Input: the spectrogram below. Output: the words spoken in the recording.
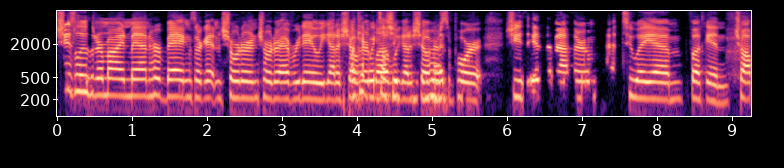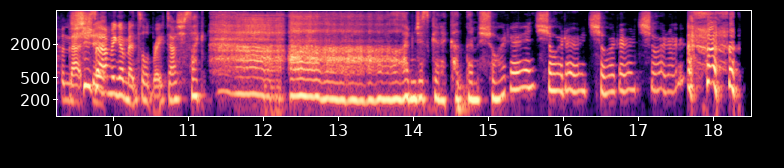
she's losing her mind, man. Her bangs are getting shorter and shorter every day. We got to show her love. she We got to show her support. She's in the bathroom at 2 a.m. fucking chopping that She's shit. having a mental breakdown. She's like, ah, I'm just gonna cut them shorter and shorter and shorter and shorter.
